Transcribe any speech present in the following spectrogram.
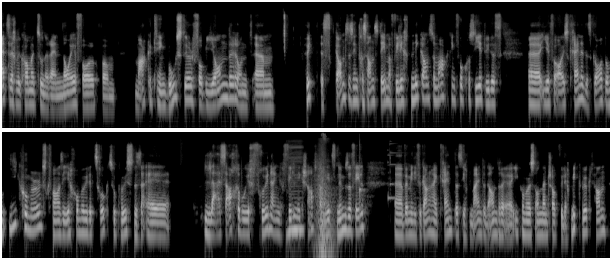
Herzlich willkommen zu einer neuen Folge vom Marketing Booster von Beyonder. Und ähm, heute ein ganz interessantes Thema, vielleicht nicht ganz so Marketing fokussiert, wie das äh, ihr von uns kennt. Es geht um E-Commerce quasi. Ich komme wieder zurück zu gewissen äh, Sachen, wo ich früher eigentlich viel mehr geschafft habe, jetzt nicht mehr so viel. Äh, wenn man die Vergangenheit kennt, dass ich beim einen oder anderen äh, E-Commerce Online-Shop vielleicht mitgewirkt habe.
